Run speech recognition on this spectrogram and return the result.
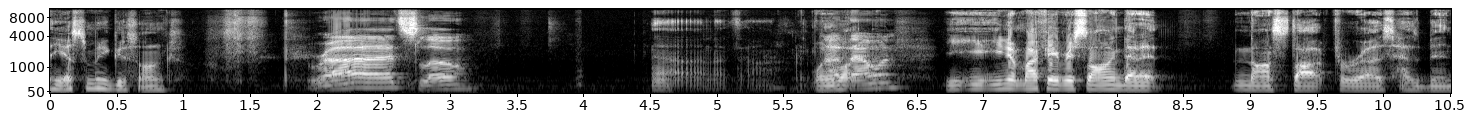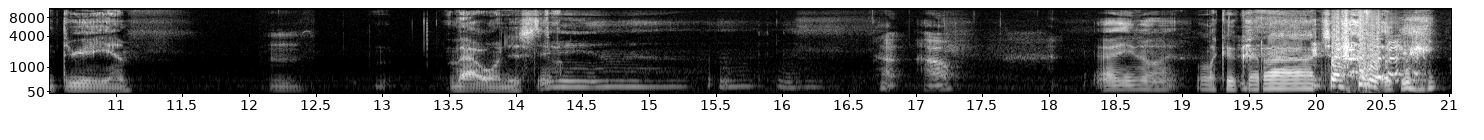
He has so many good songs. Ride slow. No, not that one. One Not of my- that one. You, you you know my favorite song that it nonstop for us has been 3 a.m. Hmm. That one just How? how? Uh, you know what? like a caracha.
